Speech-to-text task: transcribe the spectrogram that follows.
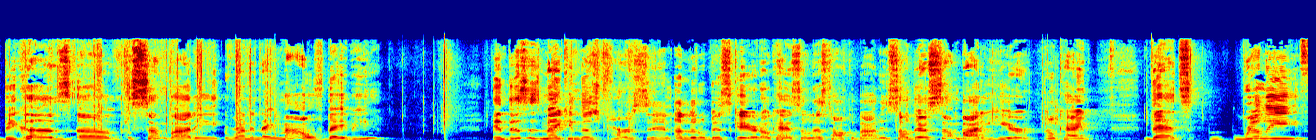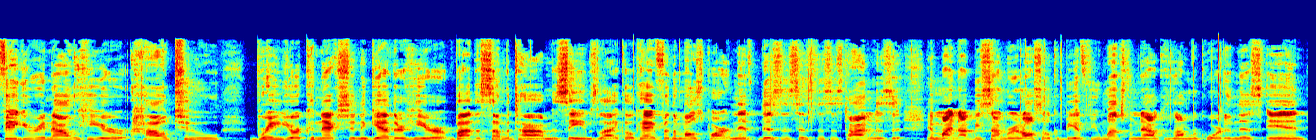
because of somebody running their mouth, baby and this is making this person a little bit scared. Okay, so let's talk about it. So there's somebody here, okay, that's really figuring out here how to bring your connection together here by the summertime it seems like okay for the most part and if this is since this is timeless it, might not be summer it also could be a few months from now because i'm recording this in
